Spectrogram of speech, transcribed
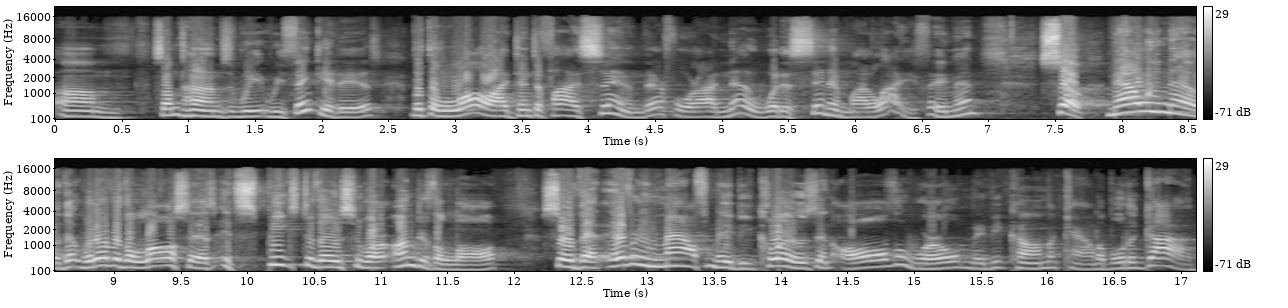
Um, sometimes we, we think it is, but the law identifies sin. Therefore, I know what is sin in my life. Amen? So now we know that whatever the law says, it speaks to those who are under the law, so that every mouth may be closed and all the world may become accountable to God.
